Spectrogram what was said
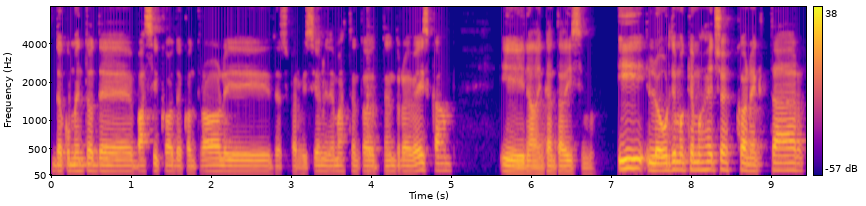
documentos de básicos de control y de supervisión y demás dentro, dentro de Basecamp. Y nada, encantadísimo. Y lo último que hemos hecho es conectar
